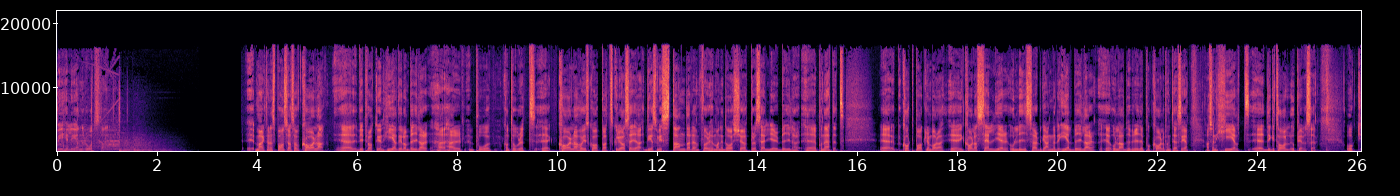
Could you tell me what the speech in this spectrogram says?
med Helene Rådstein. Eh, marknaden sponsras av Karla. Eh, vi pratar ju en hel del om bilar här på kontoret. Eh, karla har ju skapat, skulle jag säga, det som är standarden för hur man idag köper och säljer bilar på nätet. Kort bakgrund bara. Karla säljer och leasar begagnade elbilar och laddhybrider på karla.se. Alltså en helt digital upplevelse. Och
